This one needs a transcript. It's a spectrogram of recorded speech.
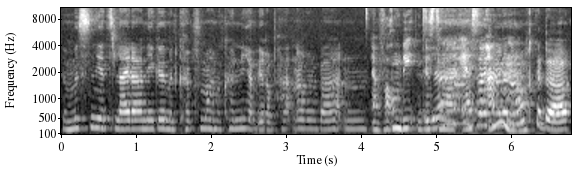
wir müssen jetzt leider Nägel mit Köpfen machen, wir können nicht auf ihre Partnerin warten. Aber warum bieten sie es ja, da erst das hab ich mir an? auch gedacht.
